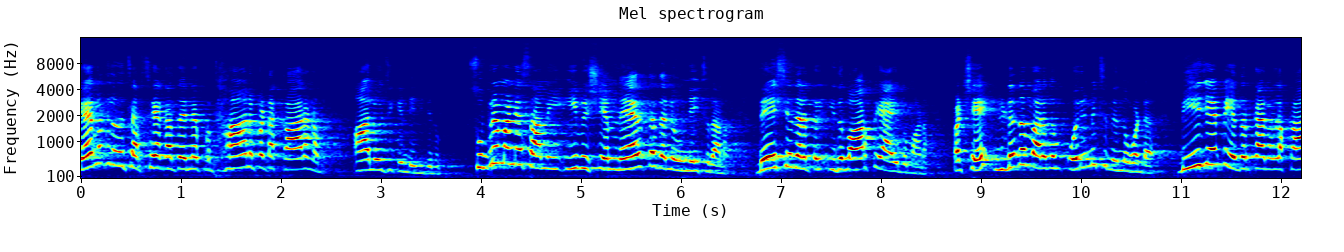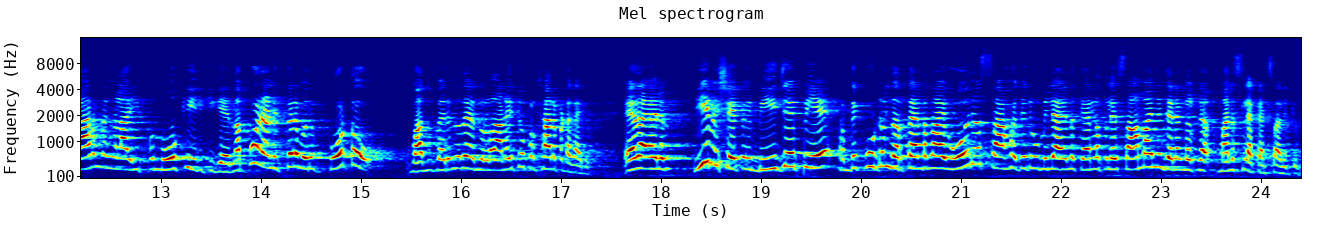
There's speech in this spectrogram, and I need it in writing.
കേരളത്തിൽ അത് ചർച്ചയാക്കാത്തതിന്റെ പ്രധാനപ്പെട്ട കാരണം ആലോചിക്കേണ്ടിയിരിക്കുന്നു. സുബ്രഹ്മണ്യ സ്വാമി ഈ വിഷയം നേരത്തെ തന്നെ ഉന്നയിച്ചതാണ്. ദേശീയ തലത്തിൽ ഇത് വാർത്തയായതുമാണ്. പക്ഷേ ഇടതും വലതും ഒരുമിച്ച് നിന്നുകൊണ്ട് ബി എതിർക്കാനുള്ള കാരണങ്ങളായി ഇപ്പൊ നോക്കിയിരിക്കുകയായിരുന്നു. അപ്പോഴാണ് ഇത്തരം ഒരു ഫോട്ടോ വരുന്നത് എന്നുള്ളതാണ് ഏറ്റവും പ്രധാനപ്പെട്ട കാര്യം. ഏതായാലും ഈ വിഷയത്തിൽ ബി ജെ പിയെ പ്രതിക്കൂട്ടിൽ നിർത്തേണ്ടതായ ഒരു സാഹചര്യവുമില്ല എന്ന് കേരളത്തിലെ സാമാന്യ ജനങ്ങൾക്ക് മനസ്സിലാക്കാൻ സാധിക്കും.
